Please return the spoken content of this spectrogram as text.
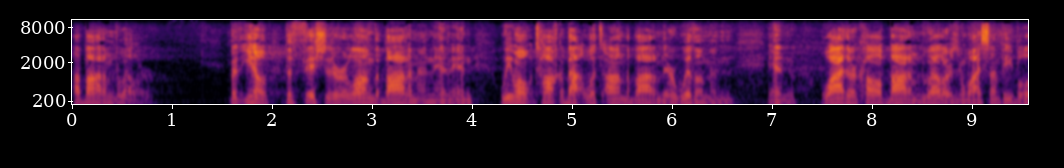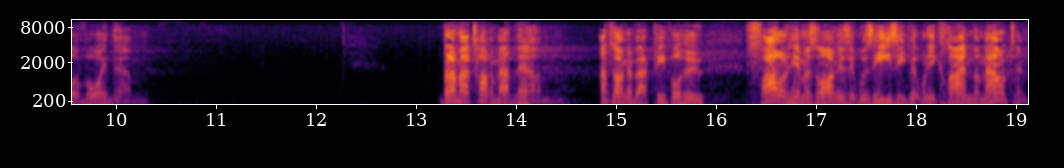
a bottom dweller. But, you know, the fish that are along the bottom, and, and, and we won't talk about what's on the bottom there with them and, and why they're called bottom dwellers and why some people avoid them. But I'm not talking about them. I'm talking about people who followed him as long as it was easy. But when he climbed the mountain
